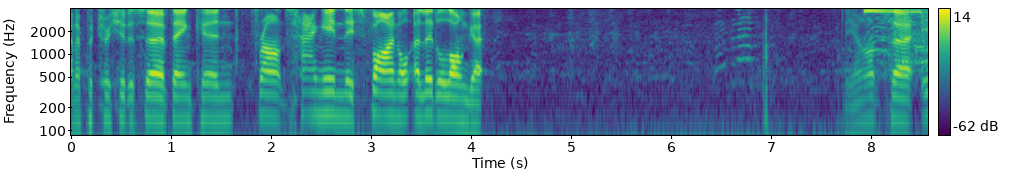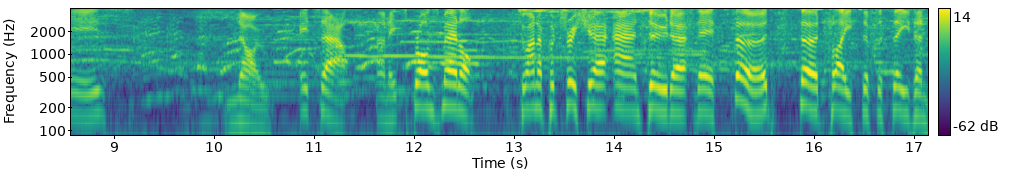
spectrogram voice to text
Ana Patrícia to serve then. Can France hang in this final a little longer? The answer is no. It's out. And it's bronze medal to Ana Patrícia and Duda, their third, third place of the season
